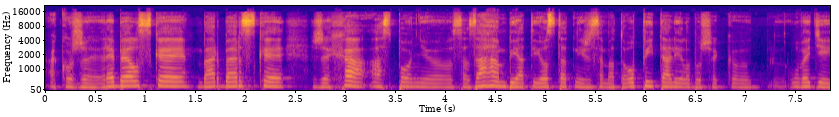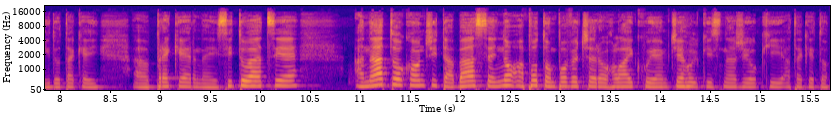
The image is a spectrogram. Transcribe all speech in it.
akože rebelské, barbarské, že cha, aspoň e, sa zahambia tí ostatní, že sa ma to opýtali, lebo však e, uvedie ich do takej e, prekérnej situácie. A na to končí tá báseň, no a potom po večeroch lajkujem tehuľky, snažilky a takéto.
